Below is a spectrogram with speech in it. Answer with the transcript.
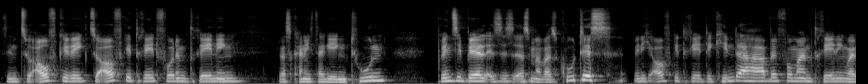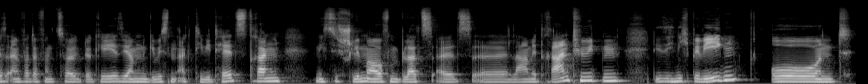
sind zu aufgeregt, zu aufgedreht vor dem Training. Was kann ich dagegen tun? Prinzipiell ist es erstmal was Gutes, wenn ich aufgedrehte Kinder habe vor meinem Training, weil es einfach davon zeugt, okay, sie haben einen gewissen Aktivitätsdrang. Nichts ist schlimmer auf dem Platz als äh, lahme Trantüten, die sich nicht bewegen. Und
